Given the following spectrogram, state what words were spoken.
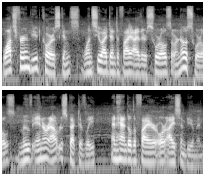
Watch for imbued coruscance. Once you identify either swirls or no swirls, move in or out respectively, and handle the fire or ice imbuement.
